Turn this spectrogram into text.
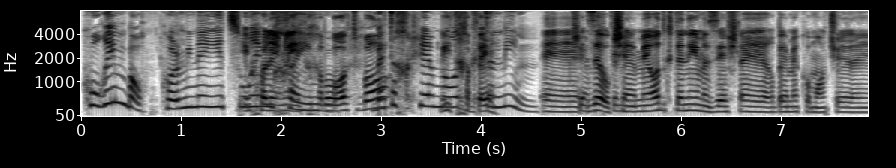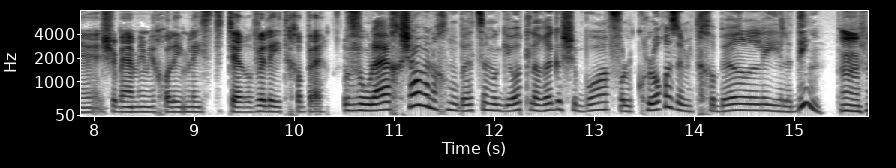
קורים בו, כל מיני יצורים חיים בו. יכולים להתחבות בו. בטח כשהם מאוד קטנים. אה, זהו, קטנים. כשהם מאוד קטנים, אז יש הרבה מקומות של, שבהם הם יכולים להסתתר ולהתחבא. ואולי עכשיו אנחנו בעצם מגיעות לרגע שבו הפולקלור הזה מתחבר לילדים, mm-hmm.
